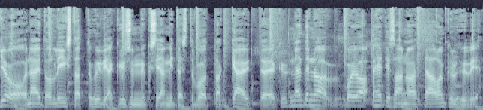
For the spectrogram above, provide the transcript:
Joo, näitä on listattu hyviä kysymyksiä, mitä sitten voi ottaa käyttöön. Ja kyllä näitä voi heti sanoa, että täällä on kyllä hyviä.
